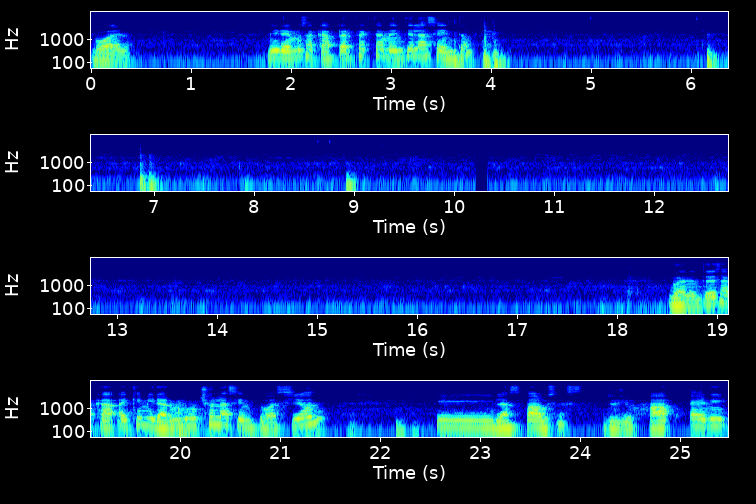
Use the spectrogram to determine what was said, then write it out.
Bueno. Miremos acá perfectamente el acento. Bueno, entonces acá hay que mirar mucho la acentuación y las pausas. Do you have any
